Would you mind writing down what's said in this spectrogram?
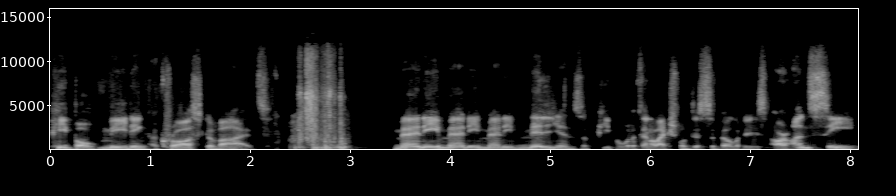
people meeting across divides. Many, many, many millions of people with intellectual disabilities are unseen,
